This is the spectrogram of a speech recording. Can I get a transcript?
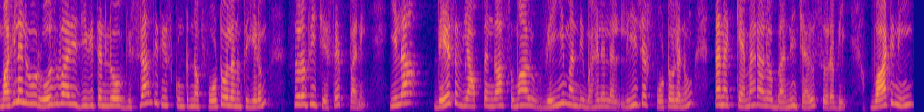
మహిళలు రోజువారీ జీవితంలో విశ్రాంతి తీసుకుంటున్న ఫోటోలను తీయడం సురభి చేసే పని. ఇలా దేశవ్యాప్తంగా సుమారు వెయ్యి మంది మహిళల లీజర్ ఫోటోలను తన కెమెరాలో బంధించారు సురభి. వాటిని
